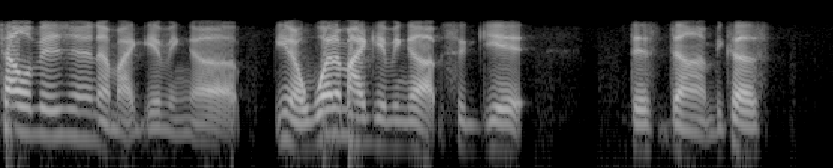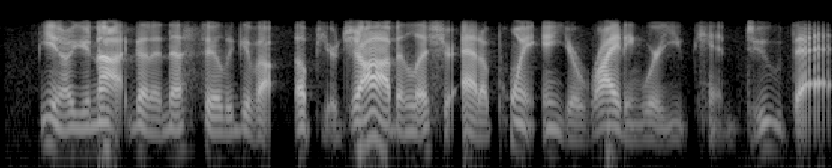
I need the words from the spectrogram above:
television? Am I giving up, you know, what am I giving up to get this done? Because, you know, you're not going to necessarily give up, up your job unless you're at a point in your writing where you can do that.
